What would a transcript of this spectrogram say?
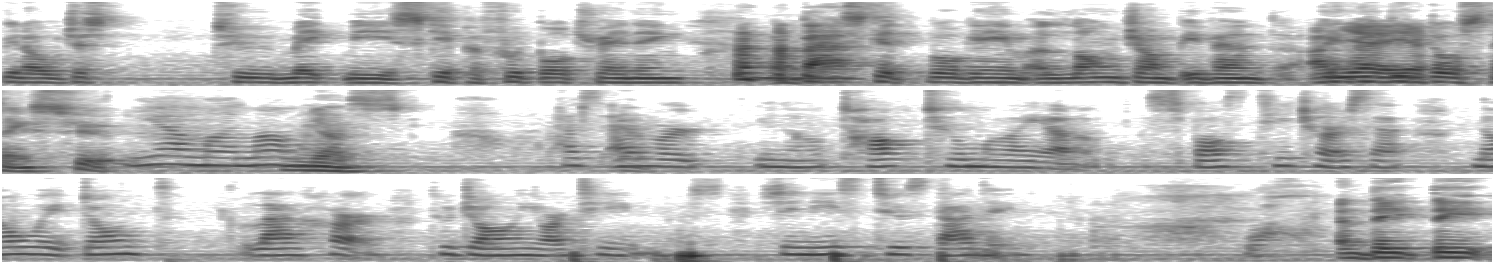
you know, just to make me skip a football training, a basketball game, a long jump event. I, Yeah, I did yeah. those things too. Yeah, my mom Yeah. has has ever you know talked to my uh, sports teacher said no way don't let her to join your team she needs to study wow and they they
